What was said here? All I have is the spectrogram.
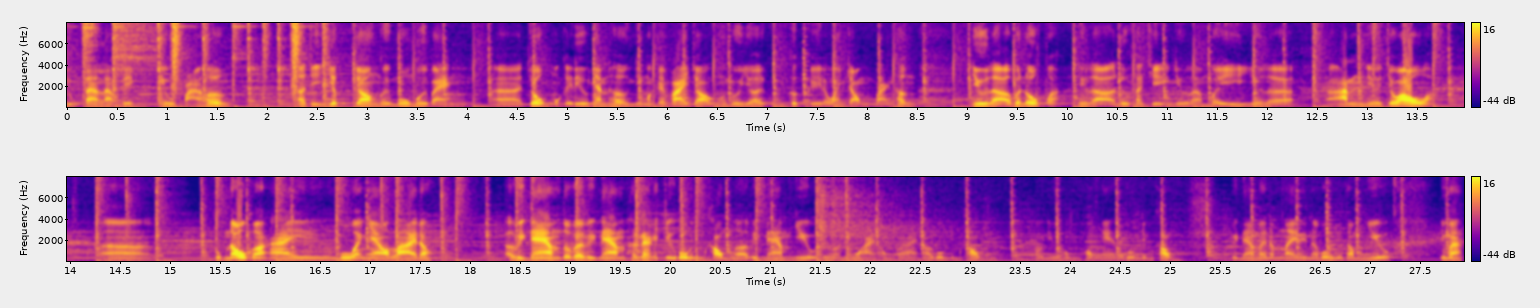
chúng ta làm việc hiệu quả hơn, nó chỉ giúp cho người mua người bán, à, chốt một cái deal nhanh hơn nhưng mà cái vai trò của người môi giới cũng cực kỳ là quan trọng. Bản thân như là ở bên Úc á, như là ở nước phát triển như là Mỹ, như là Anh, như là châu Âu á, à, cũng đâu có ai mua bán nhà online đâu. Ở Việt Nam, tôi về Việt Nam, thật ra cái chữ 4.0 ở Việt Nam nhiều chứ ở nước ngoài không có ai nói 4.0, hầu như không không nghe tới 4.0. Việt Nam mấy năm nay thì nó 4.0 nhiều. Nhưng mà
